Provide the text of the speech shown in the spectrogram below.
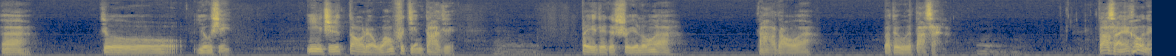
啊，就游行，一直到了王府井大街。被这个水龙啊、大刀啊，把队伍给打散了。打散以后呢，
